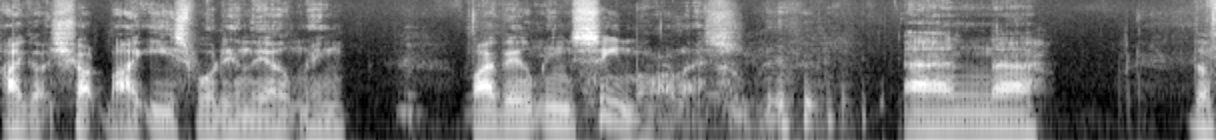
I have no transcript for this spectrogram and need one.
I got shot by Eastwood in the opening, by the opening scene, more or less. and uh, the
